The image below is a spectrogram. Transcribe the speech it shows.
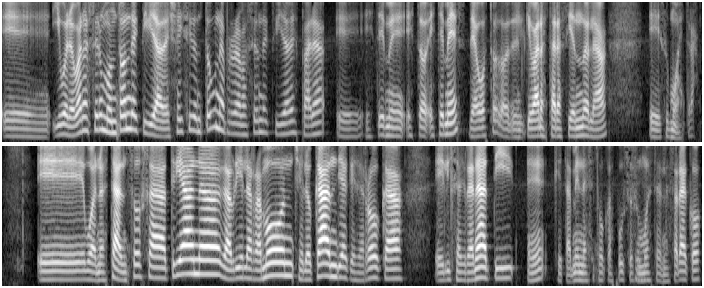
eh, y bueno, van a hacer un montón de actividades. Ya hicieron toda una programación de actividades para eh, este, me- esto, este mes de agosto, en el que van a estar haciendo la, eh, su muestra. Eh, bueno, están Sosa Triana, Gabriela Ramón, Chelo Candia, que es de Roca, Elisa Granati, eh, que también hace poco expuso su muestra en la Zaraco,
